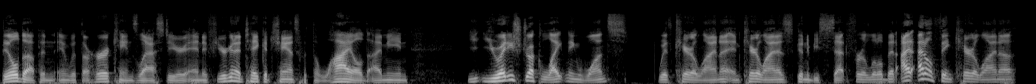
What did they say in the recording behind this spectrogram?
build up in with the Hurricanes last year. And if you're going to take a chance with the Wild, I mean, you, you already struck lightning once with Carolina, and Carolina's going to be set for a little bit. I, I don't think Carolina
